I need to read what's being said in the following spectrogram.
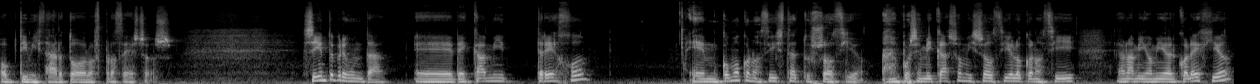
optimizar todos los procesos. Siguiente pregunta de Cami Trejo. Em, ¿Cómo conociste a tu socio? Pues en mi caso, mi socio lo conocí, era un amigo mío del colegio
